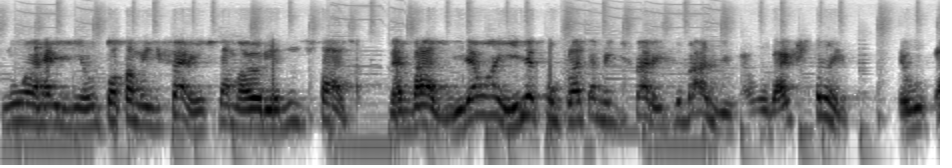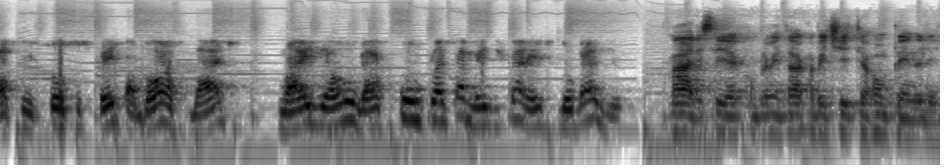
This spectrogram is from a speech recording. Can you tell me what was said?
numa região totalmente diferente da maioria dos estados. Né? Brasília é uma ilha completamente diferente do Brasil, é um lugar estranho. Eu, assim, sou suspeito, adoro a cidade, mas é um lugar completamente diferente do Brasil. Mari, você ia complementar, eu acabei te interrompendo ali.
